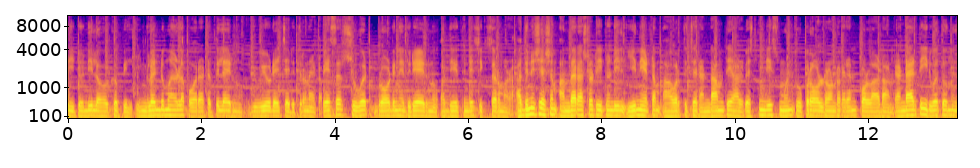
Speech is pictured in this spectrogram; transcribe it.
T twenty ലോകകപ്പിൽ ഇംഗ്ലണ്ടുമായുള്ള പോരാട്ടത്തിലായിരുന്നു യുവിയുടെ ചരിത്ര നേട്ടം. പേസർ ഷുവർട്ട് ബ്രോഡിനെതിരെയായിരുന്നു അദ്ദേഹത്തിന്റെ സിക്സർ മഴ. അതിനുശേഷം അന്താരാഷ്ട്ര ടി ട്വന്റിയിൽ ഈ നേട്ടം ആവർത്തിച്ച രണ്ടാമത്തെ ആൾ വെസ്റ്റ് ഇൻഡീസ് മുൻ സൂപ്പർ ഓൾറൗണ്ടർ കരൺ പൊള്ളാടാണ് രണ്ടായിരത്തി ഇരുപത്തി ഒന്നിൽ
